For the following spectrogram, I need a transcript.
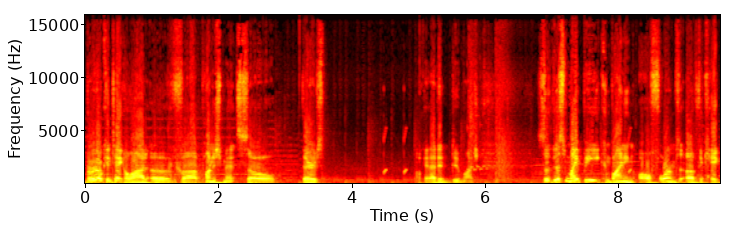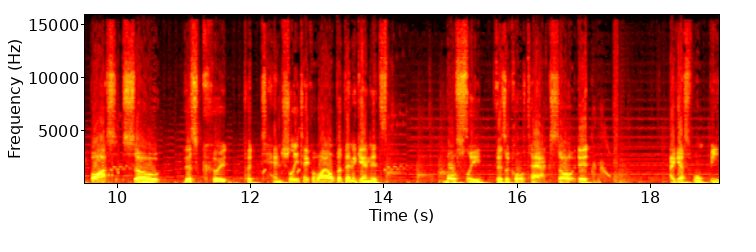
Birdo can take a lot of uh, punishment, so there's Okay, that didn't do much. So this might be combining all forms of the cake boss, so this could potentially take a while, but then again, it's mostly physical attacks, so it, I guess, won't be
